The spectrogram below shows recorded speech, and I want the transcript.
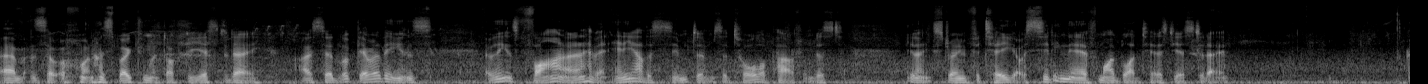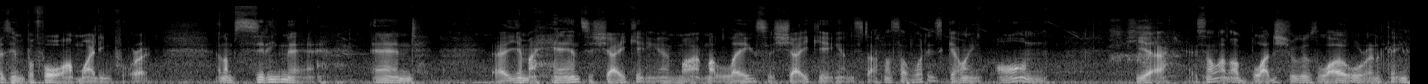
Um, so when I spoke to my doctor yesterday, I said, "Look, everything is everything is fine. I don't have any other symptoms at all apart from just you know extreme fatigue." I was sitting there for my blood test yesterday, as in before. I'm waiting for it, and I'm sitting there, and uh, yeah, my hands are shaking and my, my legs are shaking and stuff. And I thought, what is going on? Here. It's not like my blood sugar's low or anything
